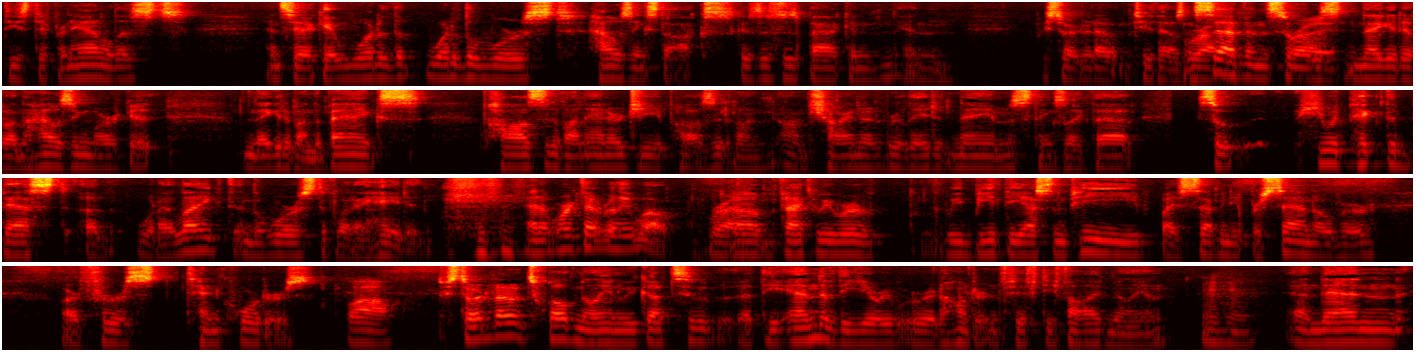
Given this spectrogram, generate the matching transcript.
these different analysts and say okay what are the what are the worst housing stocks because this is back in, in we started out in 2007 so I was negative on the housing market negative on the banks positive on energy positive on, on China related names things like that so he would pick the best of what I liked and the worst of what I hated and it worked out really well. Right. Um, in fact, we were we beat the S and P by seventy percent over our first ten quarters. Wow. We started out at twelve million. We got to at the end of the year we were at one hundred and fifty five million, Mm-hmm. and then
